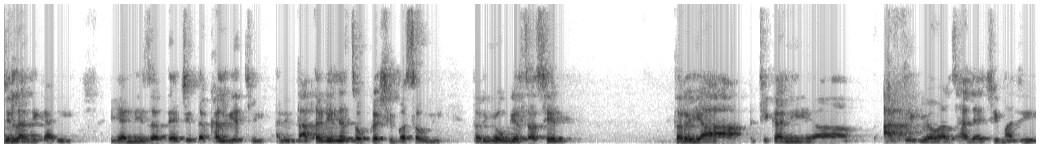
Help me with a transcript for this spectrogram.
जिल्हाधिकारी यांनी जर त्याची दखल घेतली आणि तातडीने चौकशी बसवली तर योग्यच असेल. तर या ठिकाणी आर्थिक व्यवहार झाल्याची माझी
